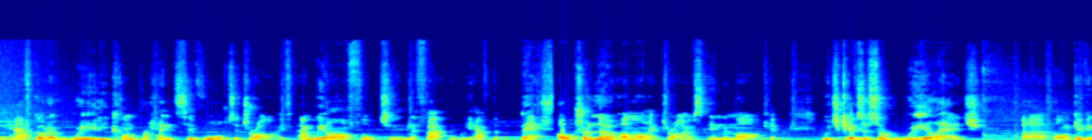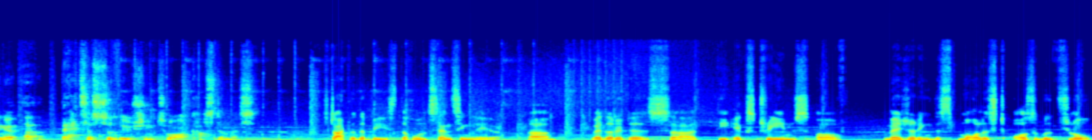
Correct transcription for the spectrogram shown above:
We have got a really comprehensive water drive, and we are fortunate in the fact that we have the best ultra low harmonic drives in the market, which gives us a real edge uh, on giving a, a, better solution to our customers. Start with the base, the whole sensing layer. Um, whether it is uh, the extremes of measuring the smallest possible flow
